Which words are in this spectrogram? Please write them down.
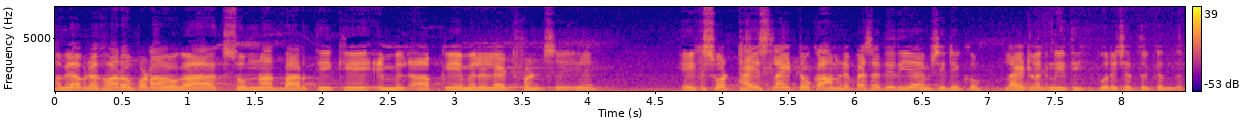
अभी आपने अखबारों में पढ़ा होगा, सोमनाथ भारती के एम आपके एम एल फंड से 128 लाइटों का हमने पैसा दे दिया एमसीडी को। लाइट लगनी थी पूरे क्षेत्र के अंदर।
